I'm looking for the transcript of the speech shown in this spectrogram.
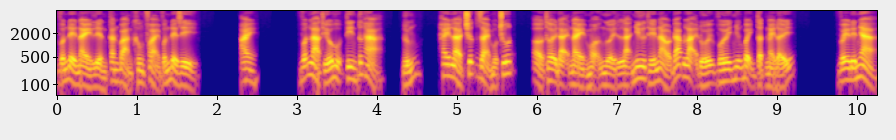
vấn đề này liền căn bản không phải vấn đề gì. Ai? Vẫn là thiếu hụt tin tức hả? Đúng hay là trước giải một chút ở thời đại này mọi người là như thế nào đáp lại đối với những bệnh tật này đấy về đến nhà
